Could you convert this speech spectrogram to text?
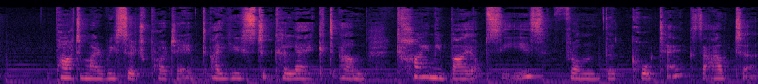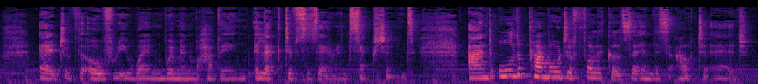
part of my research project, I used to collect um, tiny biopsies from the cortex, the outer edge of the ovary, when women were having elective cesarean sections. And all the primordial follicles are in this outer edge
